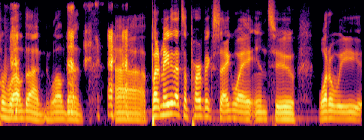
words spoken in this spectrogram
well done, well done. Uh, but maybe that's a perfect segue into what are we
